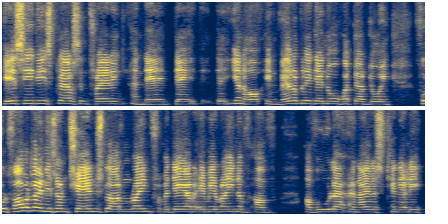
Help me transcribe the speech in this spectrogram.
they see these players in training and they, they, they, you know, invariably they know what they're doing. Full forward line is unchanged. Lauren Ryan from Adare, Amy Ryan of, of, of Oola and Iris Kennelly.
